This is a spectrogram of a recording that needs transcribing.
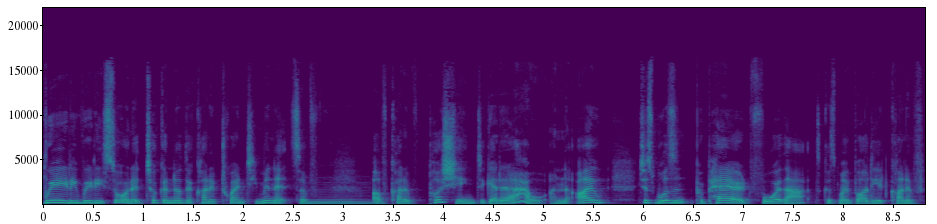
really, really sore, and it took another kind of twenty minutes of, mm. of kind of pushing to get it out, and I just wasn't prepared for that because my body had kind of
